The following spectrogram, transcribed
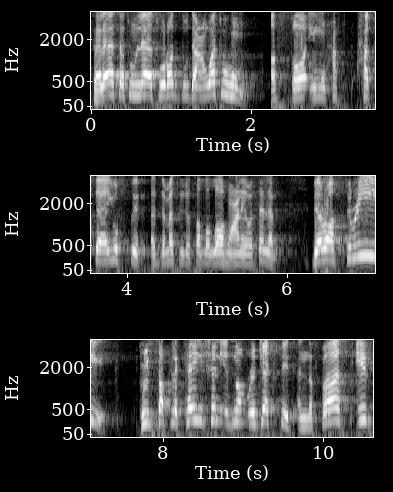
ثلاثة لا ترد دعوتهم الصائم حتى يفطر as the Messenger صلى الله عليه وسلم. There are three whose supplication is not rejected. And the first is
